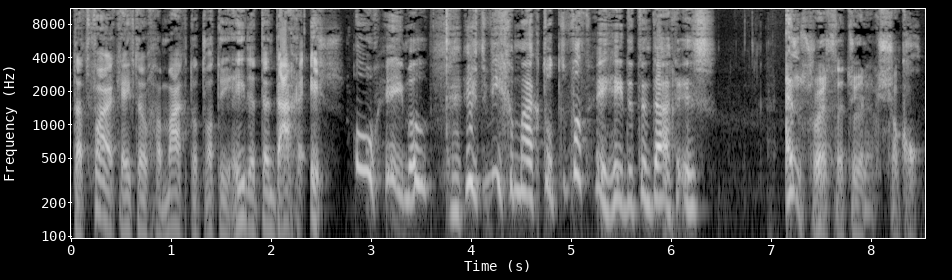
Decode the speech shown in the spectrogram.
Dat vark heeft hem gemaakt tot wat hij heden ten dagen is. O hemel, heeft wie gemaakt tot wat hij heden ten dagen is? Emsworth natuurlijk, sokkel.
